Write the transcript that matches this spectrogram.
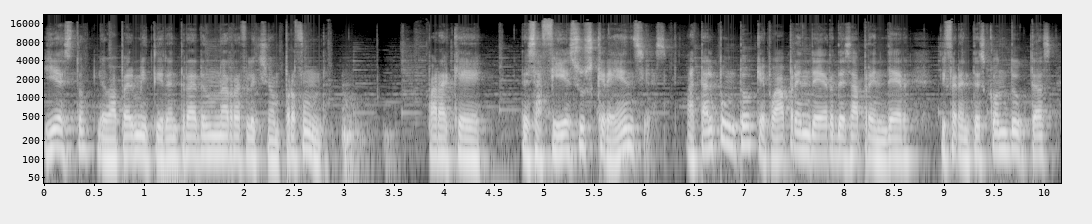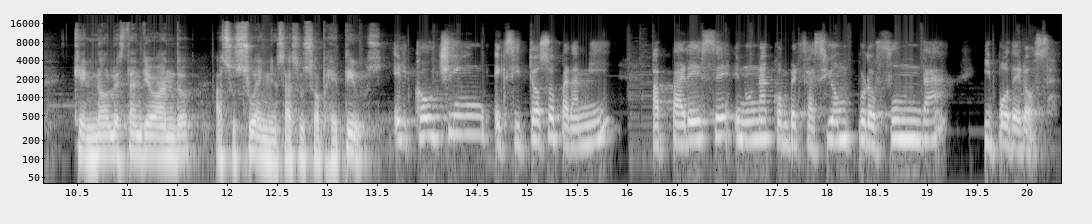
y esto le va a permitir entrar en una reflexión profunda para que desafíe sus creencias, a tal punto que pueda aprender, desaprender diferentes conductas que no lo están llevando a sus sueños, a sus objetivos. El coaching exitoso para mí aparece en una conversación profunda y poderosa,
